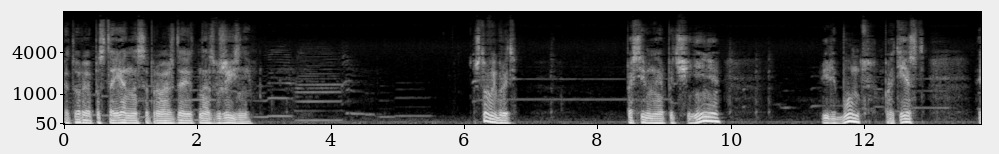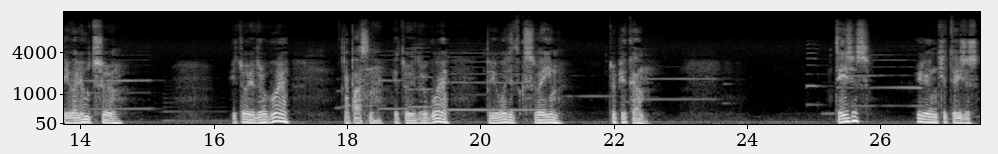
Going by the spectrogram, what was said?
которая постоянно сопровождает нас в жизни. Что выбрать? Пассивное подчинение или бунт, протест, революцию? И то, и другое опасно, и то, и другое приводит к своим тупикам. Тезис или антитезис?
